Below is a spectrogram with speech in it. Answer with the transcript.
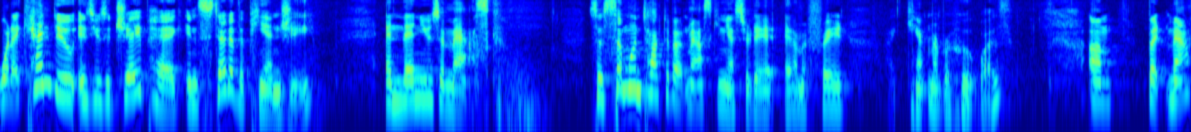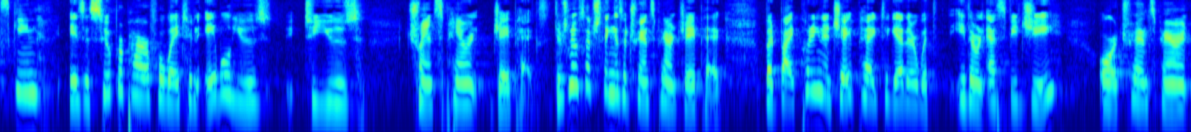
What I can do is use a JPEG instead of a PNG, and then use a mask. So someone talked about masking yesterday, and I'm afraid I can't remember who it was. Um, but masking is a super powerful way to enable you to use transparent JPEGs. There's no such thing as a transparent JPEG, but by putting a JPEG together with either an SVG or a transparent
